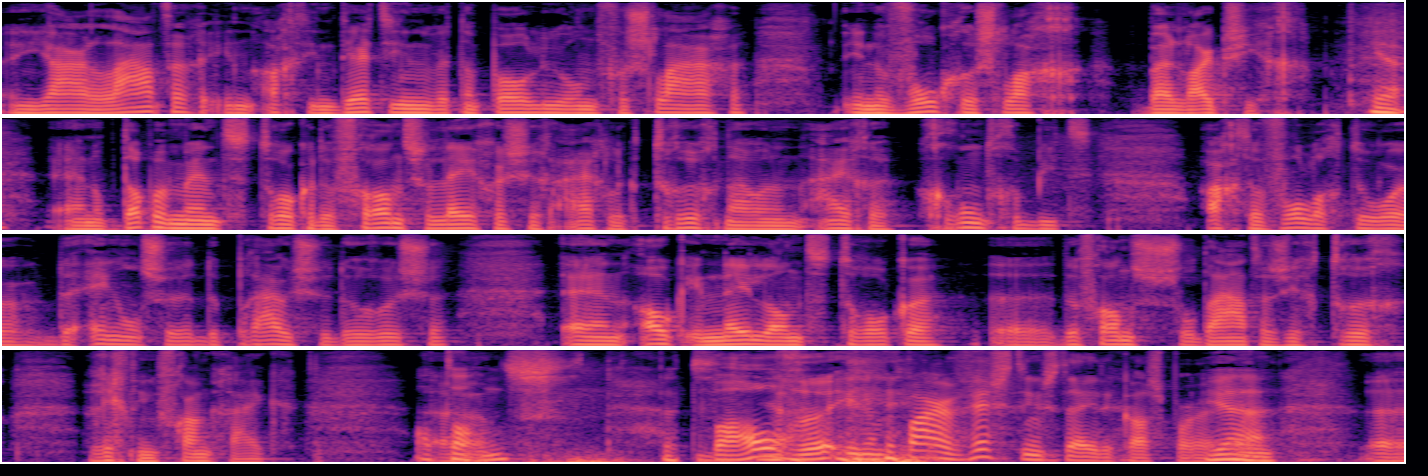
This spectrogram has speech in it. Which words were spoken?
een jaar later, in 1813, werd Napoleon verslagen in een volkerenslag bij Leipzig. Ja. En op dat moment trokken de Franse legers zich eigenlijk terug naar hun eigen grondgebied. Achtervolgd door de Engelsen, de Pruisen, de Russen. En ook in Nederland trokken de Franse soldaten zich terug richting Frankrijk. Althans. Uh, dat, behalve in een paar vestingsteden, Casper. Ja. uh,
